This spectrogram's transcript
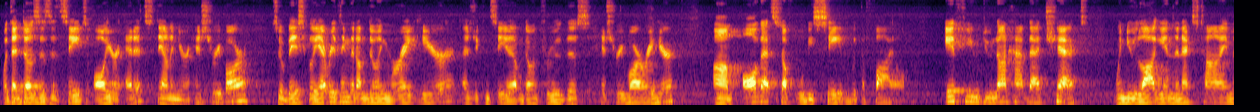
What that does is it saves all your edits down in your history bar. So basically everything that I'm doing right here, as you can see, I'm going through this history bar right here. Um, all that stuff will be saved with the file. If you do not have that checked, when you log in the next time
